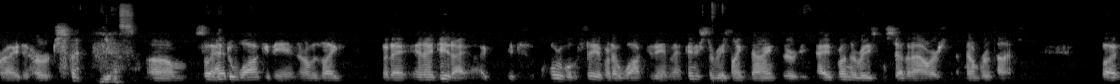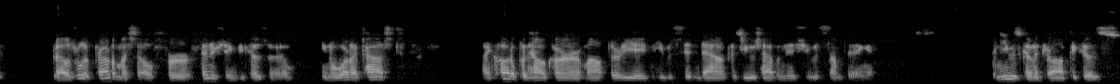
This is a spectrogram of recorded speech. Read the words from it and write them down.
right? It hurts. Yes. Um, so I had to walk it in. I was like, but I and I did. I, I it's horrible to say, but I walked it in. I finished the race like nine thirty. I had run the race in seven hours a number of times, but but I was really proud of myself for finishing because uh, you know what I passed. I caught up with Hal Koerner at mile 38, and he was sitting down because he was having an issue with something, and, and he was going to drop because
